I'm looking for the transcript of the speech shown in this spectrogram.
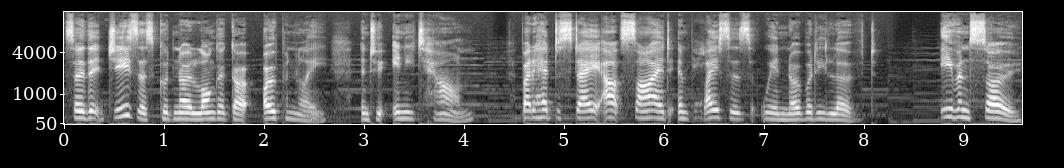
so that Jesus could no longer go openly into any town, but had to stay outside in places where nobody lived. Even so,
